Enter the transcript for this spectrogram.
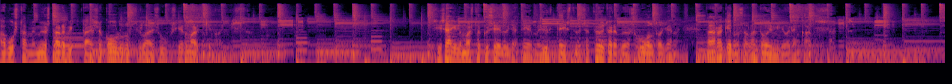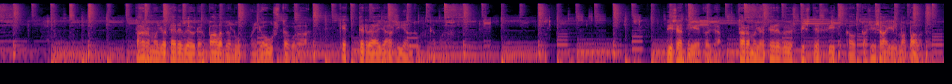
Avustamme myös tarvittaessa koulutustilaisuuksien markkinoinnissa. Sisäilmastokyselyjä teemme yhteistyössä työterveyshuoltojen tai rakennusalan toimijoiden kanssa. Tarmo ja terveyden palvelu on joustavaa, ketterää ja asiantuntevaa. Lisätietoja tarmojaterveys.fi kautta sisäilmapalvelu.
